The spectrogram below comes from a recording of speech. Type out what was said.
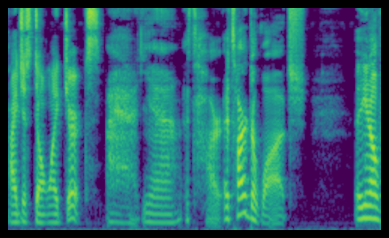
I just don't like jerks. Ah, yeah. It's hard. It's hard to watch. You know,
